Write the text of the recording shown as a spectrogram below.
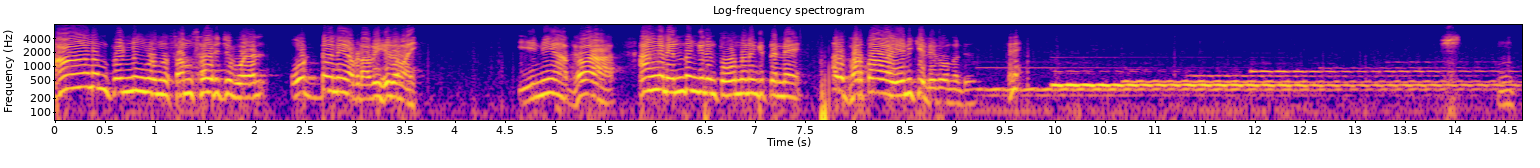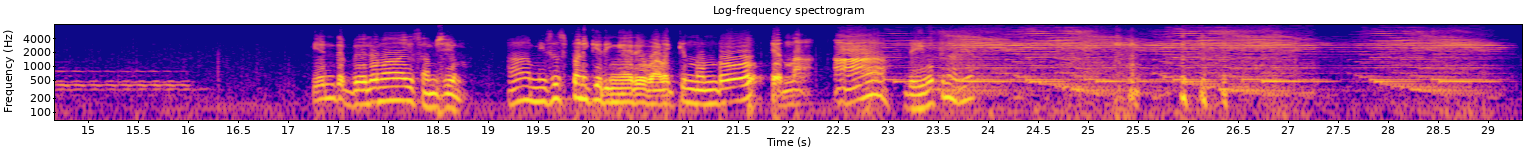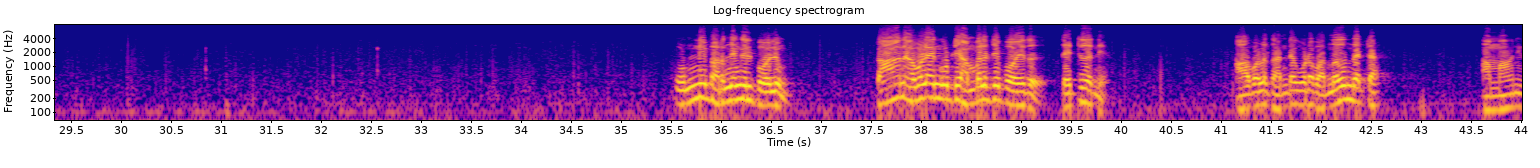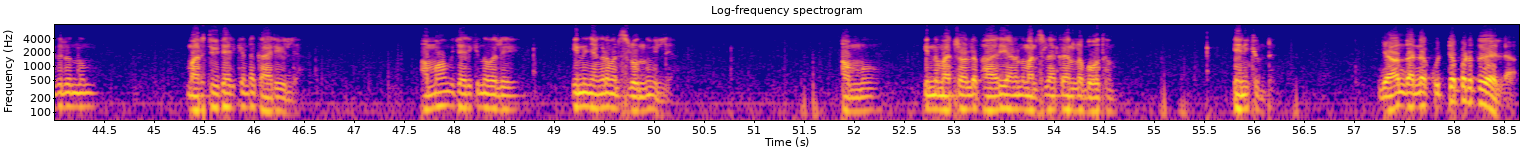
ആണും പെണ്ണും കൂടെ ഒന്ന് സംസാരിച്ചു പോയാൽ ഉടനെ അവിടെ അവിഹിതമായി. ഇനി അഥവാ അങ്ങനെ എന്തെങ്കിലും തോന്നണമെങ്കിൽ തന്നെ അത് ഭർത്താവായി എനിക്കല്ലേ തോന്നുന്നുണ്ട്. എന്റെ ബലമായ സംശയം ആ മിസസ് പണിക്കരിങ്ങേരെ വളയ്ക്കുന്നുണ്ടോ എന്ന ആ ദൈവത്തിനറിയാം. ഉണ്ണി പറഞ്ഞെങ്കിൽ പോലും താൻ അവളെയും കൂട്ടി അമ്പലത്തിൽ പോയത് തെറ്റ് തന്നെയാ. അവൾ തന്റെ കൂടെ വന്നതും തെറ്റാ. അമ്മാവൻ ഇതിലൊന്നും മറിച്ചു വിചാരിക്കേണ്ട കാര്യമില്ല. അമ്മാവൻ വിചാരിക്കുന്ന പോലെ ഇന്ന് ഞങ്ങളുടെ മനസ്സിലൊന്നുമില്ല. അമ്മു ഇന്ന് മറ്റൊരാളുടെ ഭാര്യയാണെന്ന് മനസ്സിലാക്കാനുള്ള ബോധം എനിക്കുണ്ട്. ഞാൻ തന്നെ കുറ്റപ്പെടുത്തുകയല്ല.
